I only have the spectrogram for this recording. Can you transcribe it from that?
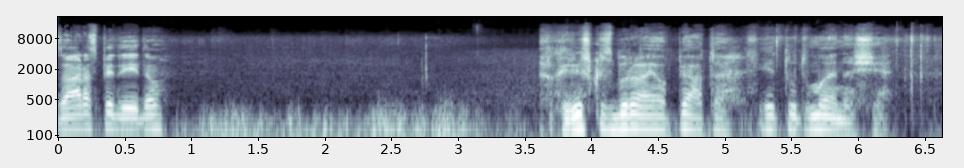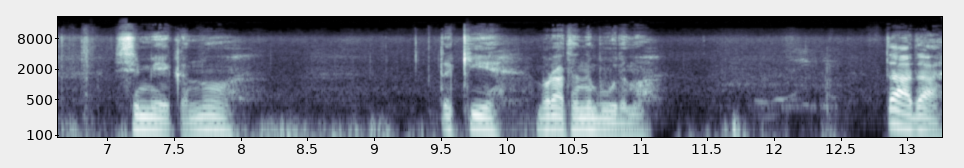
Зараз підійду. Крішку збираю опята. І тут в мене ще сімейка. Ну такі брати не будемо. Так, так.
